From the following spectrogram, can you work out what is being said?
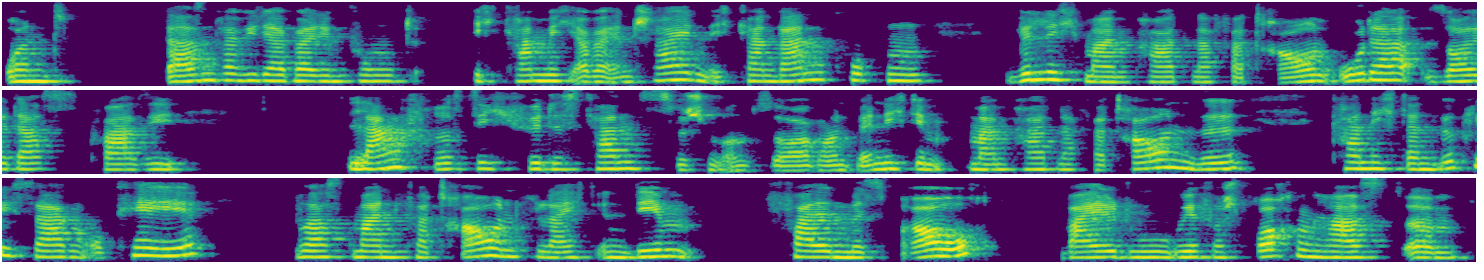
Und da sind wir wieder bei dem Punkt, ich kann mich aber entscheiden. Ich kann dann gucken, will ich meinem Partner vertrauen oder soll das quasi langfristig für Distanz zwischen uns sorgen. Und wenn ich dem meinem Partner vertrauen will, kann ich dann wirklich sagen, okay, du hast mein Vertrauen vielleicht in dem Fall missbraucht, weil du mir versprochen hast, ähm,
